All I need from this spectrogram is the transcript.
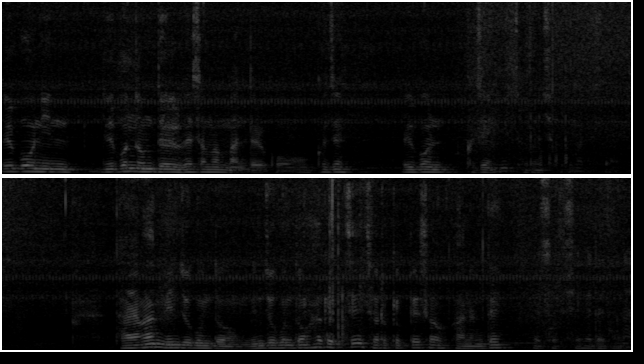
일본인 일본 놈들 회사만 만들고 그지 일본 그지 저런 식으로 말했어요. 다양한 민족 운동 민족 운동 하겠지 저렇게 뺏어 가는데 그래서 해야 되잖아요.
